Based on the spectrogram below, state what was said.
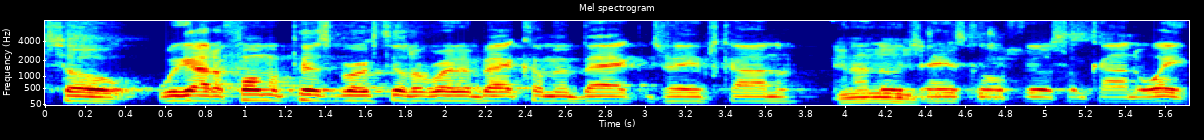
So we got a former Pittsburgh Steelers running back coming back, James Conner, and mm. I know mm. James gonna feel some kind of way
